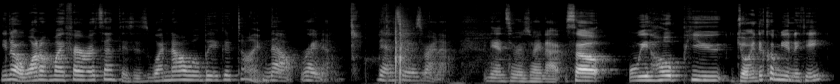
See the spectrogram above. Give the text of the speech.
you know one of my favorite sentences when now will be a good time now, right now. The answer is right now. the answer is right now so we hope you join the community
